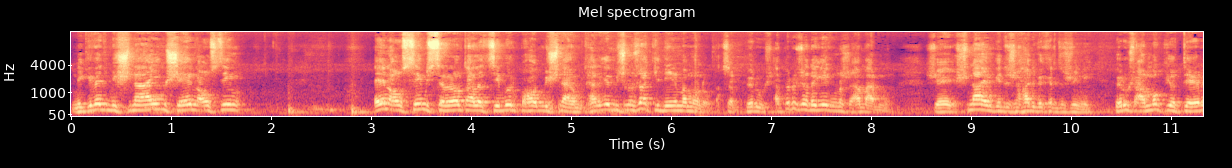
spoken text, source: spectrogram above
נגבית בשניים שאין עושים אין עושים סרנות על הציבור פחות משניים, מתחלקת בשלושה כדינים ממונות. עכשיו פירוש, הפירוש הרגיל מה שאמרנו, ששניים כדי שאחד יבקר את השני. פירוש עמוק יותר,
